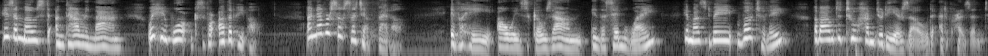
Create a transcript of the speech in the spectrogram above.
he is a most untiring man when he works for other people. I never saw such a fellow. If he always goes on in the same way, he must be virtually about two hundred years old at present.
